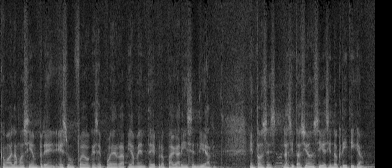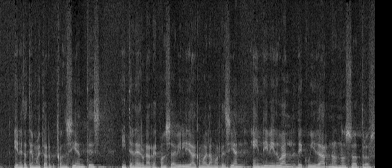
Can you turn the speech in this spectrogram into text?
como hablamos siempre, es un fuego que se puede rápidamente propagar e incendiar. Entonces, la situación sigue siendo crítica y en esto tenemos que estar conscientes y tener una responsabilidad, como hablamos recién, individual de cuidarnos nosotros.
